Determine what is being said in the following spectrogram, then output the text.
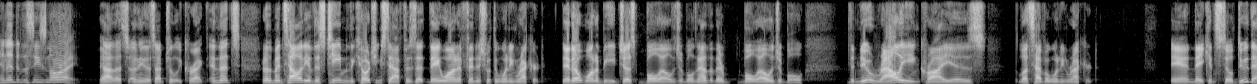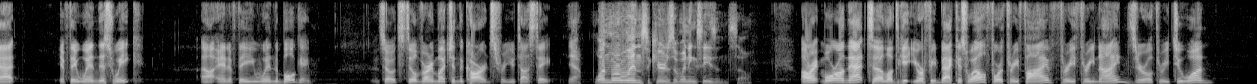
and ended the season all right. Yeah, that's. I think that's absolutely correct, and that's you know the mentality of this team and the coaching staff is that they want to finish with a winning record. They don't want to be just bowl eligible. Now that they're bowl eligible, the new rallying cry is let's have a winning record, and they can still do that if they win this week, uh, and if they win the bowl game. So it's still very much in the cards for Utah State. Yeah, one more win secures a winning season. So All right, more on that. Uh, love to get your feedback as well. 435 339 0321.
